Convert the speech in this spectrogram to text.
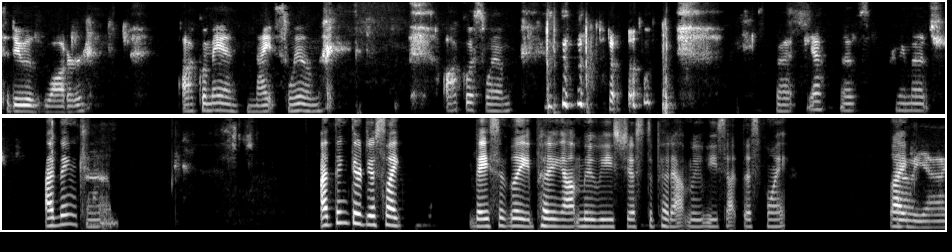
To do with water. Aquaman, Night Swim. Aqua Swim. but yeah, that's pretty much. I think. Um, I think they're just like basically putting out movies just to put out movies at this point. Like, oh yeah,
